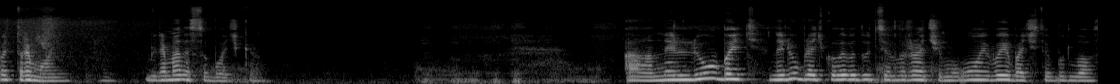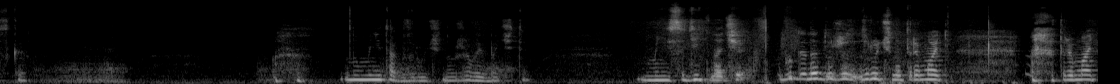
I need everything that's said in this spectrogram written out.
бать тримаю. Біля мене собачка. А не любить, не люблять, коли ведуться в лежачому. Ой, вибачте, будь ласка. Ну, мені так зручно, вже вибачте. Мені сидіть, наче буде не дуже зручно тримати, тримати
